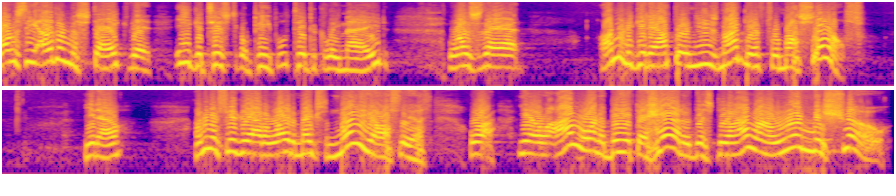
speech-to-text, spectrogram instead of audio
That was the other mistake that egotistical people typically made, was that I'm going to get out there and use my gift for myself. You know, I'm going to figure out a way to make some money off this. Or, you know, I want to be at the head of this deal. I want to run this show,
